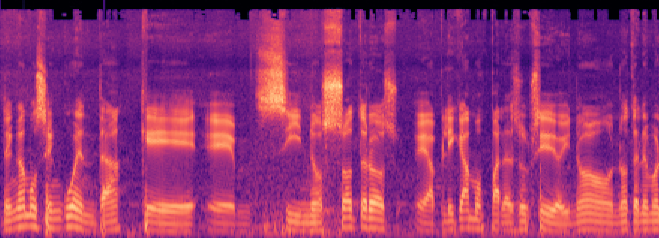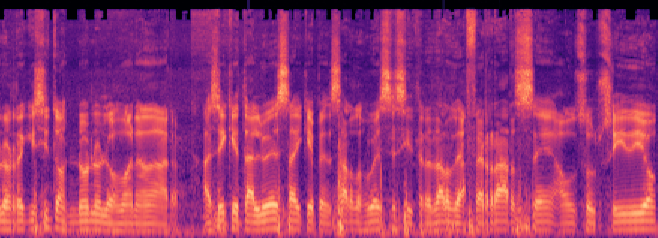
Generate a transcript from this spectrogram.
Tengamos en cuenta que eh, si nosotros eh, aplicamos para el subsidio y no, no tenemos los requisitos, no nos los van a dar. Así que tal vez hay que pensar dos veces y tratar de aferrarse a un subsidio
